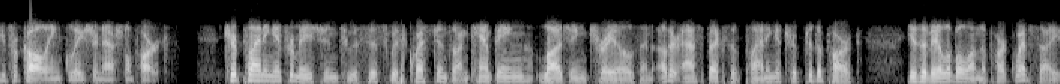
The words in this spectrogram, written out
you for calling Glacier National Park. Trip planning information to assist with questions on camping, lodging, trails, and other aspects of planning a trip to the park is available on the park website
